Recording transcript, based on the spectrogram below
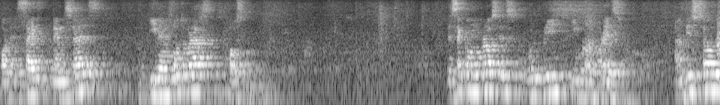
or excite themselves, even photographs posted. The second process will be incorporation. And this shows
